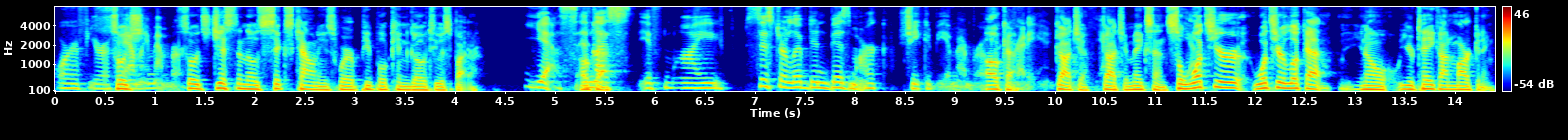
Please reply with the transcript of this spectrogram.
Or if you're a So family member. So it's just in those six counties where people can go to Aspire. yes. Okay. Unless if my sister lived in Bismarck, she could be a member of Okay. credit union. Gotcha. Yeah. Gotcha. Makes sense. So what's your what's your look at, you know, your take on marketing?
